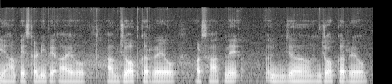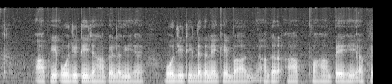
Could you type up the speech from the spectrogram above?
यहाँ पे स्टडी पे आए हो, आप जॉब कर रहे हो, और साथ में जॉब कर रहे हो, आपकी ओ जी जहाँ पर लगी है ओ लगने के बाद अगर आप वहाँ पे ही आपके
